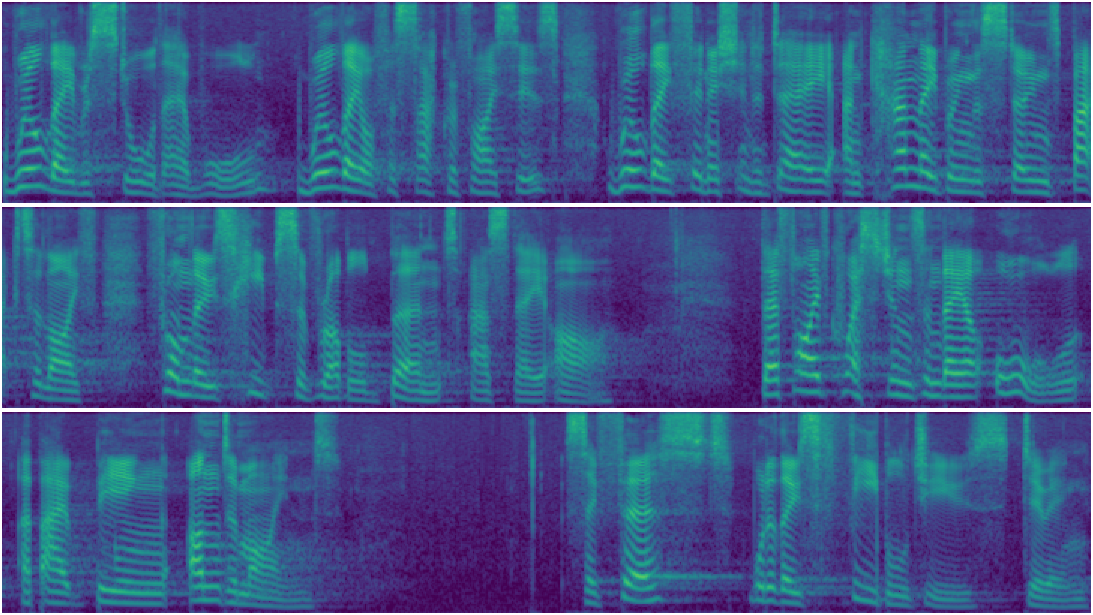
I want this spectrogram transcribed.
Will they restore their wall? Will they offer sacrifices? Will they finish in a day? And can they bring the stones back to life from those heaps of rubble burnt as they are? There are five questions, and they are all about being undermined. So, first, what are those feeble Jews doing?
